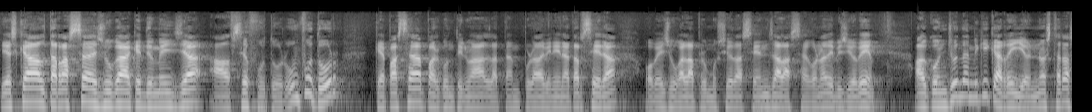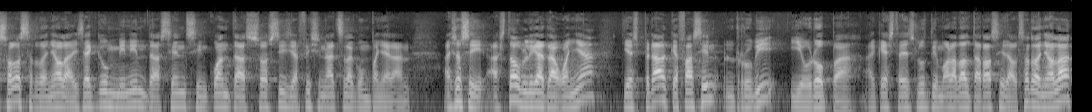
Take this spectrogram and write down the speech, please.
I és que el Terrassa juga aquest diumenge al seu futur. Un futur que passa per continuar la temporada vinent a tercera o bé jugar la promoció d'ascens a la segona divisió B. El conjunt de Miqui Carrillo no estarà sol a Cerdanyola, ja que un mínim de 150 socis i aficionats l'acompanyaran. Això sí, està obligat a guanyar i esperar el que facin Rubí i Europa. Aquesta és l'última hora del Terrassa i del Cerdanyola,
